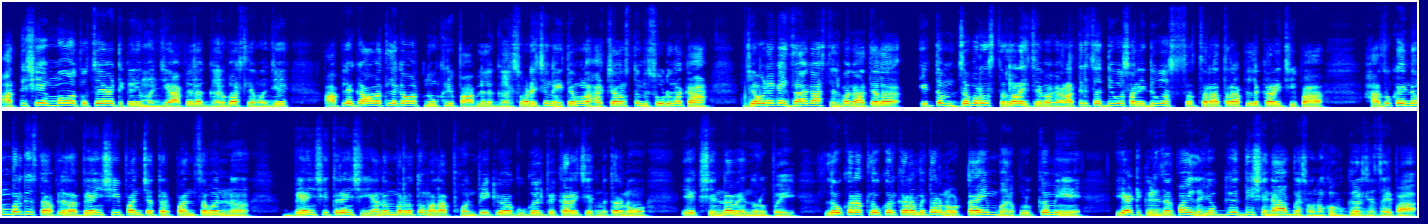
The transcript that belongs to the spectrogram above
अतिशय महत्त्वाचं या ठिकाणी म्हणजे आपल्याला घर बसल्या म्हणजे आपल्या गावातल्या गावात नोकरी पहा. आपल्याला घर सोडायचे नाही. त्यामुळे हा चान्स तुम्ही सोडू नका. जेवढ्या काही जागा असतील बघा त्याला एकदम जबरदस्त लढायचं आहे बघा. रात्रीचा दिवस आणि दिवसाचा रात्र आपल्याला करायची पहा. हा जो काही नंबर दिसतो आपल्याला ब्याऐंशी पंच्याहत्तर पंचावन्न ब्याऐंशी त्र्याऐंशी या नंबरला तुम्हाला फोनपे किंवा गुगल पे करायचे आहेत मित्रांनो एकशे नव्याण्णव रुपये. लवकरात लवकर करा मित्रांनो टाईम भरपूर कमी आहे. या ठिकाणी जर पाहिलं योग्य दिशेने अभ्यास होणं खूप गरजेचं आहे पहा.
